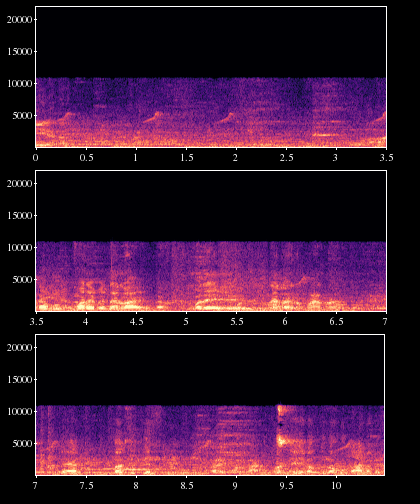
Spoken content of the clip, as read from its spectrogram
ที่อะนะแต่ว่าได้เป็นนั่นไรว่าได้นั่นไรน้ำมันมากแต่เราจะเป็นเราจะเราคือเราบุกการเราเป็น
